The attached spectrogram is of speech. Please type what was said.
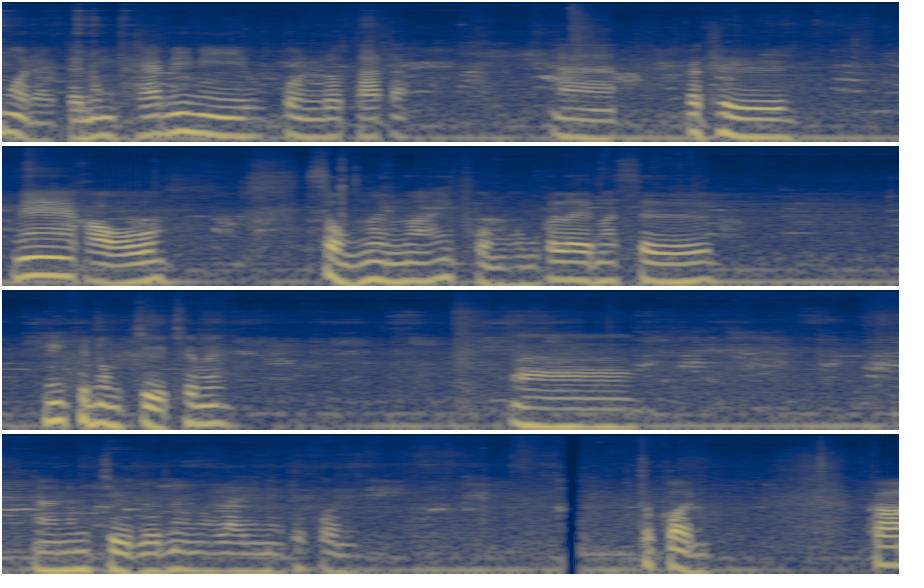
หมดอะแต่นมแพ้ไม่มีทุกคนโลตัสอะอ่าก็คือแม่เขาส่งเงินมาให้ผมผมก็เลยมาซื้อ นี่คือนมจืดใช่ไหมอ่า นมจืดหรือนมอะไรเนี่ยทุกคน ทุกคน ก็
